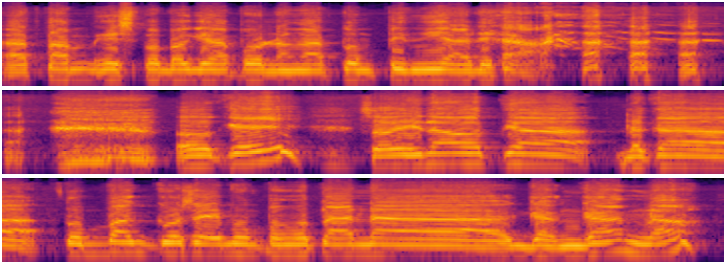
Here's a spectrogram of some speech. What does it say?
Uh, tamis pa ba gyapon ang atong pinya diha. okay? So hinaot nga nakatubag ko sa imong pangutana ganggang, no?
